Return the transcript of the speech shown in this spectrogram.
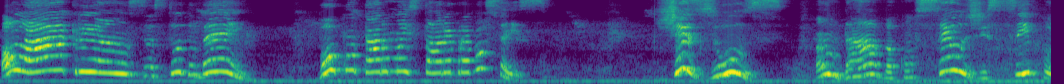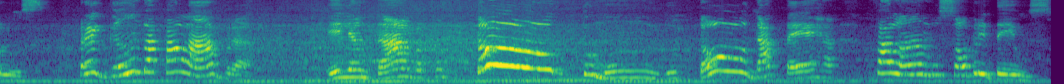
Olá, crianças, tudo bem? Vou contar uma história para vocês. Jesus andava com seus discípulos pregando a palavra. Ele andava por todo mundo toda a terra falando sobre Deus,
